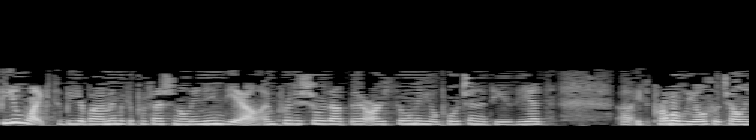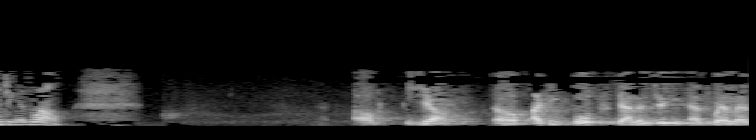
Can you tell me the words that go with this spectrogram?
feel like to be a biomimicry professional in India? I'm pretty sure that there are so many opportunities, yet uh, it's probably also challenging as well. Um, yeah, uh, I think both challenging as well as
